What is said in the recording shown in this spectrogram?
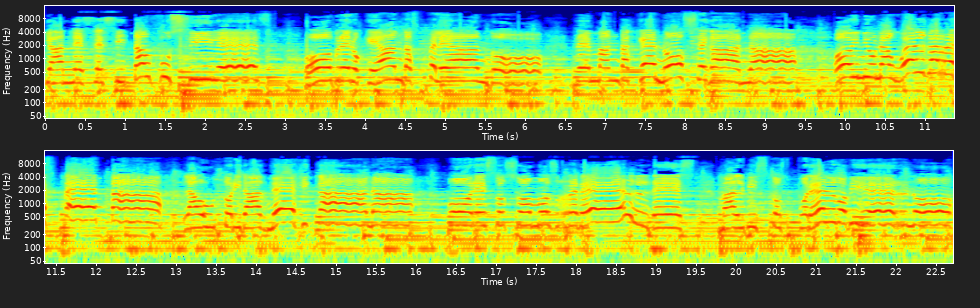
ya necesitan fusiles obrero que andas peleando, demanda que no se gana. Hoy ni una huelga respeta la autoridad mexicana. Por eso somos rebeldes, mal vistos por el gobierno,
